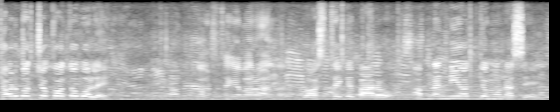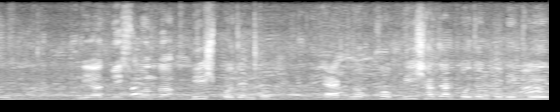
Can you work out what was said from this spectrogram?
সর্বোচ্চ কত বলে? দশ থেকে বারো আপনার নিয়ত কেমন আছে? নিয়ত বিশ পর্যন্ত। বিশ পর্যন্ত। এক লক্ষ বিশ হাজার পর্যন্ত বিক্রির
